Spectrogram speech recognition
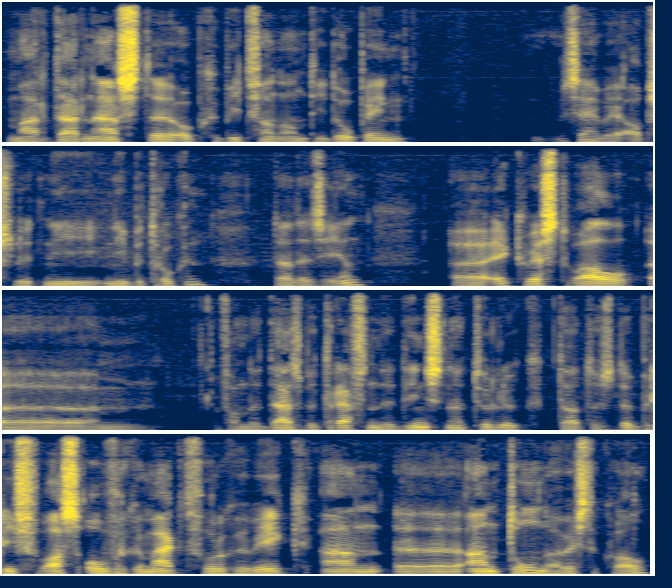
maar daarnaast eh, op gebied van antidoping zijn wij absoluut niet, niet betrokken. Dat is één. Ik wist wel ehm, van de desbetreffende dienst natuurlijk dat dus de brief was overgemaakt vorige week aan, aan Toon, dat wist ik wel.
